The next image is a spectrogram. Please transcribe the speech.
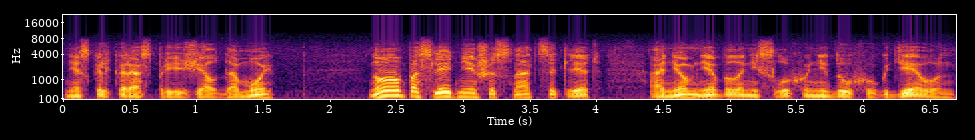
несколько раз приезжал домой. Но последние 16 лет о нем не было ни слуху, ни духу. Где он?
